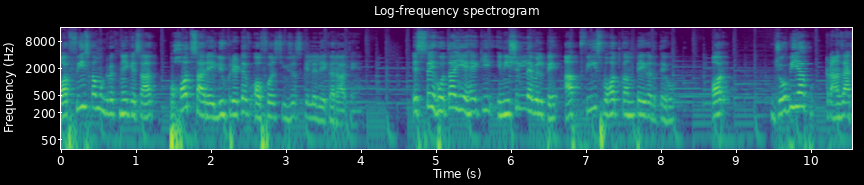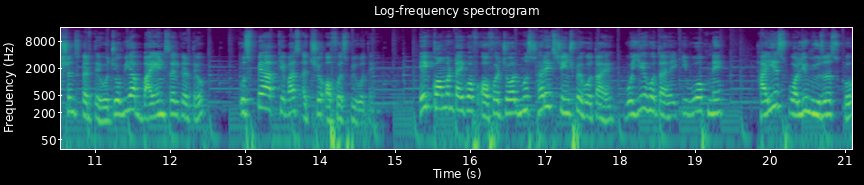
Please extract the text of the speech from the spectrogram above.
और फ़ीस कम रखने के साथ बहुत सारे ल्यूक्रेटिव ऑफर्स यूज़र्स के लिए लेकर आते हैं। इससे होता यह है कि इनिशियल लेवल पे आप फ़ीस बहुत कम पे करते हो और जो भी आप ट्रांजेक्शन करते हो, जो भी आप बाय एंड सेल करते हो, उस पर आपके पास अच्छे ऑफर्स भी होते हैं। एक कॉमन टाइप ऑफ़ ऑफ़र जो ऑलमोस्ट हर एक्सचेंज पे होता है, वो ये होता है कि वो अपने हाईएस्ट वॉल्यूम यूज़र्स को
